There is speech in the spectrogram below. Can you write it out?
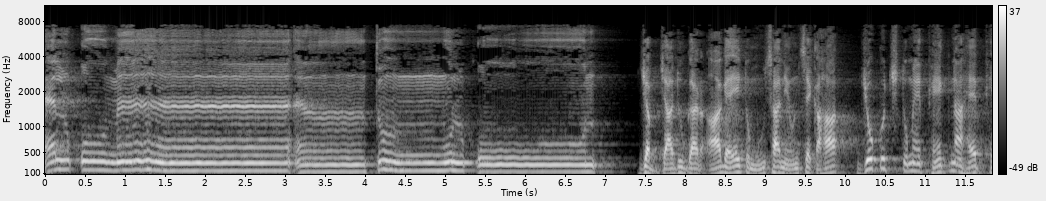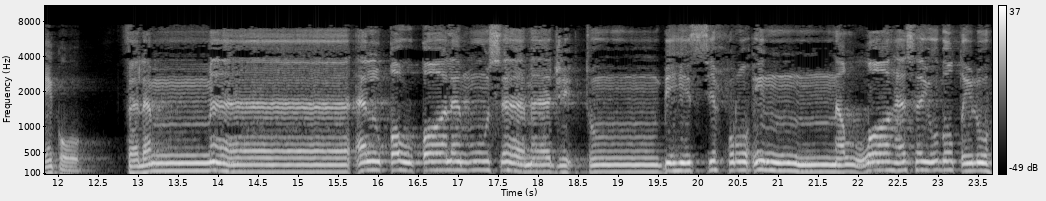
ألقوا ما أنتم ملقون۔ جب جادوگر آ گئے تو موسا نے ان سے کہا جو کچھ تمہیں پھینکنا ہے پھینکو۔ فلما ألقوا قال موسى ما جئتم به السحر إن الله سيبطله۔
